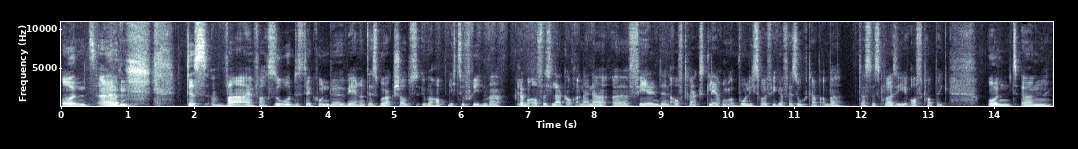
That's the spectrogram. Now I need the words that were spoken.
Und ähm, das war einfach so, dass der Kunde während des Workshops überhaupt nicht zufrieden war. Ich glaube auch, es lag auch an einer äh, fehlenden Auftragsklärung, obwohl ich es häufiger versucht habe, aber das ist quasi off-topic. Und ähm,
